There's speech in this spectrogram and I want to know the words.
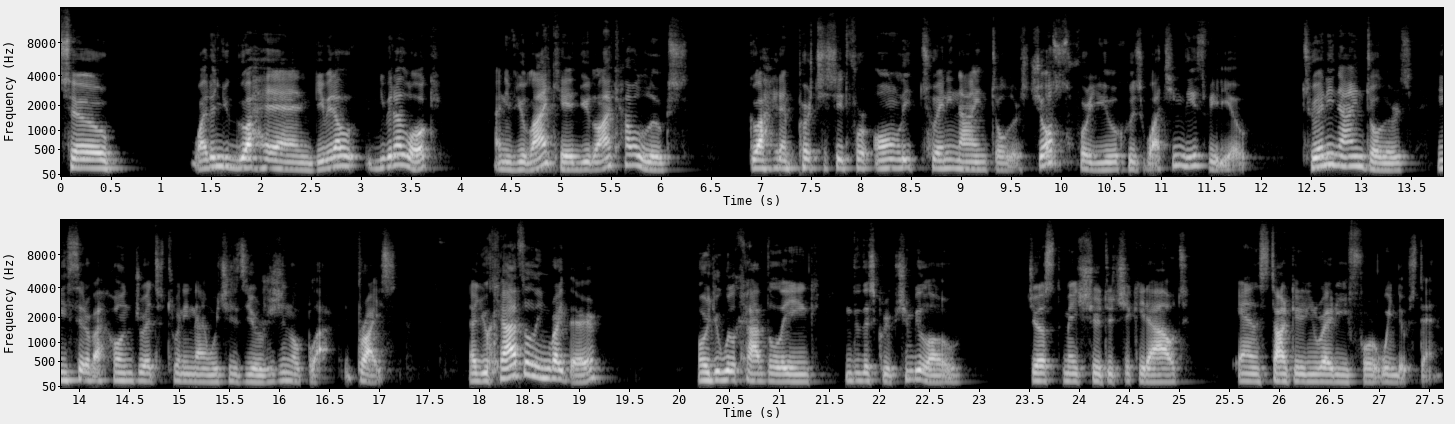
So why don't you go ahead and give it a give it a look and if you like it, you like how it looks, go ahead and purchase it for only $29 just for you who's watching this video. $29 instead of 129 which is the original price. Now you have the link right there or you will have the link in the description below. Just make sure to check it out and start getting ready for Windows 10.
